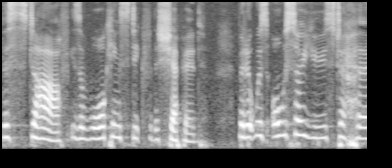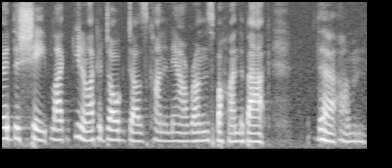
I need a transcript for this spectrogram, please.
The staff is a walking stick for the shepherd, but it was also used to herd the sheep, like you know, like a dog does kind of now, runs behind the back. The um,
